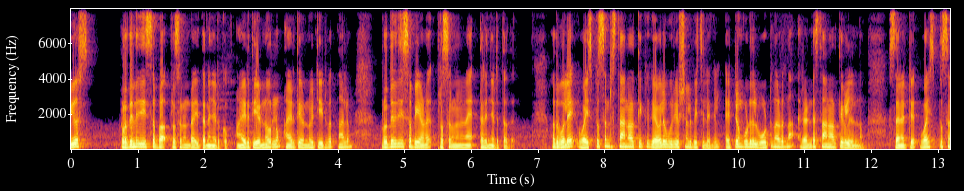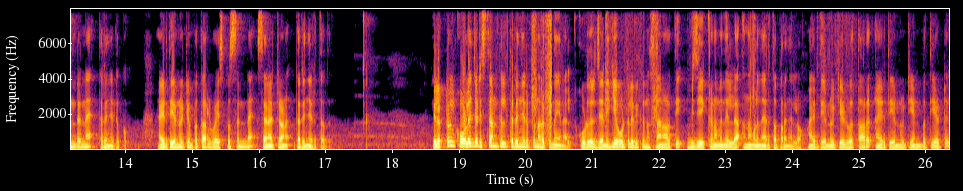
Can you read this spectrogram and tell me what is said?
യു എസ് പ്രതിനിധി സഭ പ്രസിഡന്റായി തിരഞ്ഞെടുക്കും. ആയിരത്തി എണ്ണൂറിലും ആയിരത്തി എണ്ണൂറ്റി ഇരുപത്തിനാലും പ്രതിനിധി സഭയാണ് പ്രസിഡന്റിനെ തിരഞ്ഞെടുത്തത്. അതുപോലെ വൈസ് പ്രസിഡന്റ് സ്ഥാനാർത്ഥിക്ക് കേവല ഭൂരിപക്ഷം ലഭിച്ചില്ലെങ്കിൽ ഏറ്റവും കൂടുതൽ വോട്ട് നേടുന്ന രണ്ട് സ്ഥാനാർത്ഥികളിൽ നിന്നും സെനറ്റ് വൈസ് പ്രസിഡന്റിനെ തിരഞ്ഞെടുക്കും. ആയിരത്തി എണ്ണൂറ്റി മുപ്പത്താറിൽ വൈസ് പ്രസിഡന്റിനെ സെനറ്റാണ് തിരഞ്ഞെടുത്തത്. ഇലക്ട്രൽ കോളേജ് അടിസ്ഥാനത്തിൽ തിരഞ്ഞെടുപ്പ് നടക്കുന്നതിനാൽ കൂടുതൽ ജനകീയ വോട്ട് ലഭിക്കുന്ന സ്ഥാനാർത്ഥി വിജയിക്കണമെന്നില്ല നമ്മൾ നേരത്തെ പറഞ്ഞല്ലോ. ആയിരത്തി എണ്ണൂറ്റി എഴുപത്തി ആറ് ആയിരത്തി എണ്ണൂറ്റി എൺപത്തി എട്ട്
